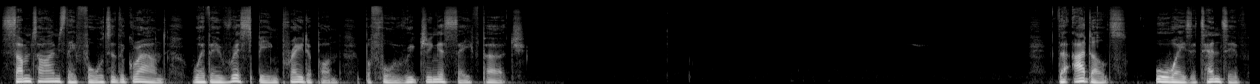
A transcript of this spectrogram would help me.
Sometimes they fall to the ground where they risk being preyed upon before reaching a safe perch. The adults, always attentive,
